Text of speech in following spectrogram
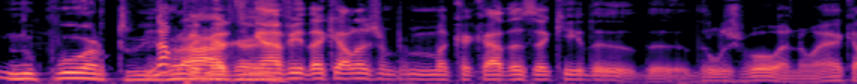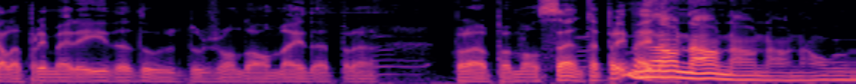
no Porto e Não, Braga. primeiro tinha havido aquelas macacadas aqui de, de, de Lisboa, não é? Aquela primeira ida do, do João de Almeida para, para, para Monsanto. A primeira. Não, não, não, não, não.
